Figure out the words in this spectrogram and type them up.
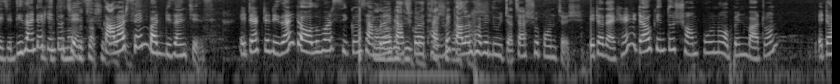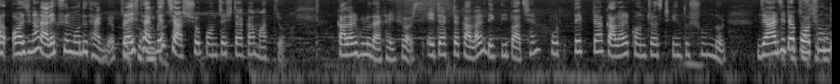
এই যে ডিজাইনটা কিন্তু change colour same but design change এটা একটা ডিজাইন এটা অল ওভার সিকোয়েন্স এমব্রয়ডারি কাজ করা থাকবে কালার হবে দুইটা চারশো পঞ্চাশ। এটা দেখেন এটাও কিন্তু সম্পূর্ণ ওপেন বাটন এটা অরিজিনাল অ্যালেক্সের মধ্যে থাকবে। প্রাইস থাকবে চারশো পঞ্চাশ টাকা মাত্র। কালারগুলো দেখাই ফার্স্ট এটা একটা কালার দেখতেই পাচ্ছেন। প্রত্যেকটা কালার কন্ট্রাস্ট কিন্তু সুন্দর। যার যেটা পছন্দ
